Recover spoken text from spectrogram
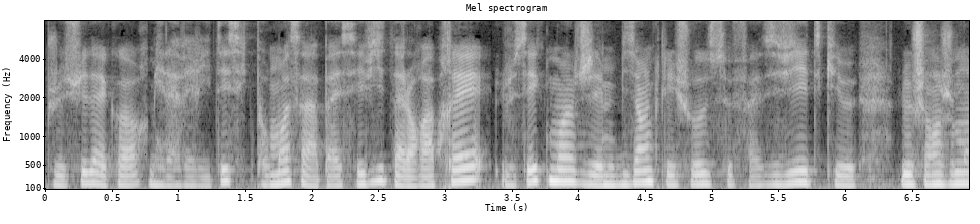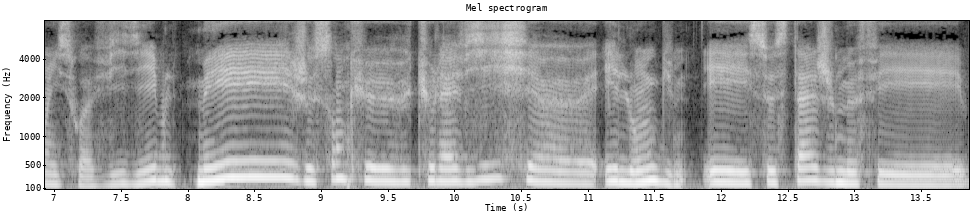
Je suis d'accord. Mais la vérité, c'est que pour moi, ça va pas assez vite. Alors après, je sais que moi, j'aime bien que les choses se fassent vite, que le changement, il soit visible. Mais je sens que, la vie euh, est longue. Et ce stage me fait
